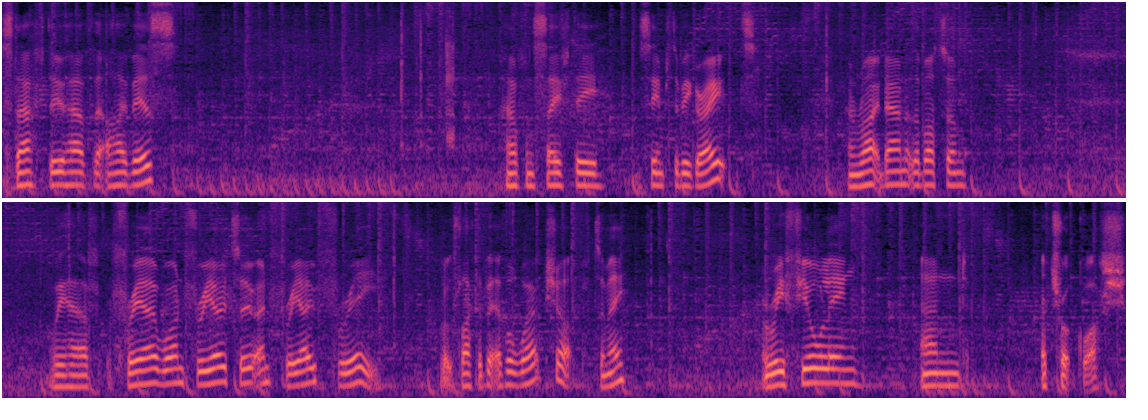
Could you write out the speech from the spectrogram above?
Staff do have the IVs. Health and safety seems to be great. And right down at the bottom, we have 301, 302 and 303. Looks like a bit of a workshop to me. Refueling and a truck wash.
